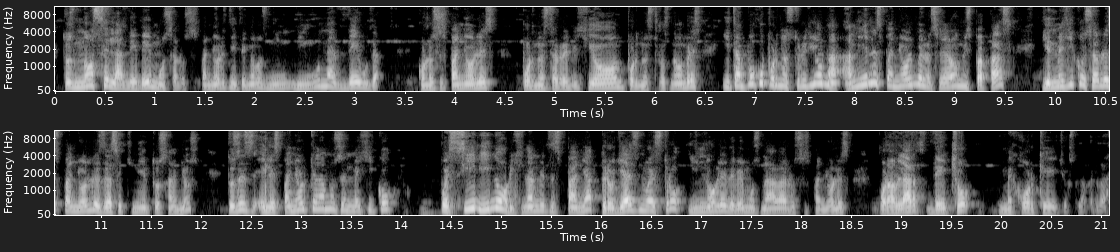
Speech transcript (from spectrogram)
Entonces, no se la debemos a los españoles, ni tenemos ni, ninguna deuda con los españoles por nuestra religión, por nuestros nombres y tampoco por nuestro idioma. A mí el español me lo enseñaron mis papás y en México se habla español desde hace 500 años. Entonces, el español que hablamos en México, pues sí vino originalmente de España, pero ya es nuestro y no le debemos nada a los españoles por hablar, de hecho, mejor que ellos, la verdad.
